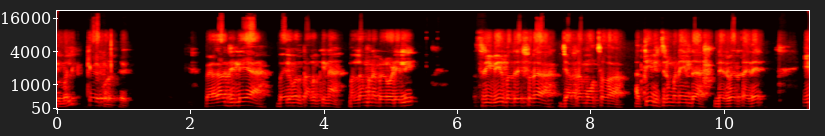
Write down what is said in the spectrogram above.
ನಿಮ್ಮಲ್ಲಿ ಕೇಳಿಕೊಳ್ಳುತ್ತೇವೆ. ಬೆಳಗಾವಿ ಜಿಲ್ಲೆಯ ಬೈಲಮಲ್ ತಾಲೂಕಿನ ಮಲ್ಲಮ್ಮನ ಬೆಳವಡಿಯಲ್ಲಿ ಶ್ರೀ ವೀರಭದ್ರೇಶ್ವರ ಜಾತ್ರಾ ಮಹೋತ್ಸವ ಅತಿ ವಿಜೃಂಭಣೆಯಿಂದ ನೆರವೇರ್ತಾ ಇದೆ. ಈ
